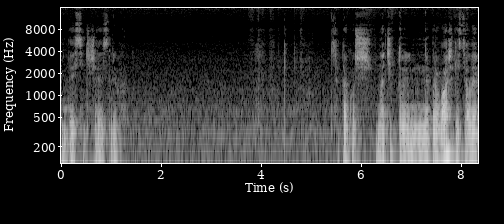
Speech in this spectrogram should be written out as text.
Десять жезлів. Це також, начебто, не про важкість, але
